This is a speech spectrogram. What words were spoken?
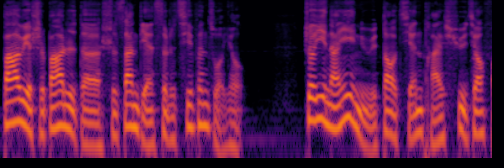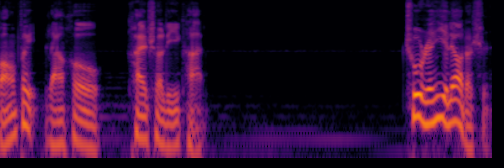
八月十八日的十三点四十七分左右，这一男一女到前台续交房费，然后开车离开。出人意料的是，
